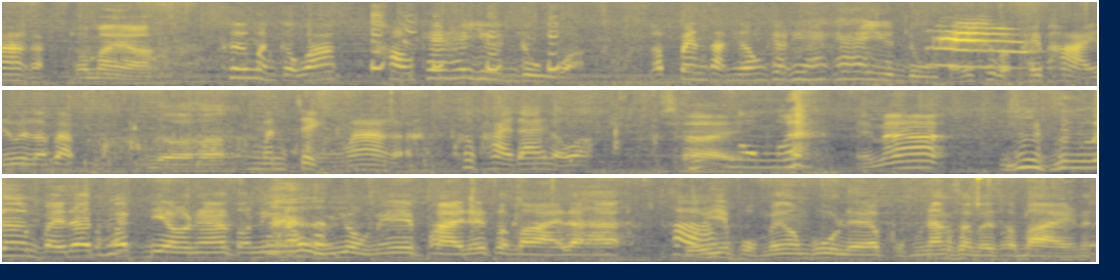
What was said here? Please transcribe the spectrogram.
มากอะๆทำไมอะ คือเหมือนกับว่าเขาแค่ให้ยืนดูอะแล้วเป็นสถานที่ท่องเที่ยวที่ให้แค่ให้ยืนดูแต่นี่คือแบบให้พายด้วยแล้วแบบเหรอฮะ มันเจ๋งมากอะคือพายได้แล้วอะใช่ งงเลย เห็นไหมฮะนี่เพิ่งเริ่มไปได้แป๊บเดียวนะ ตอนนี้น้องหูหยกนี่พายได้สบายแล้วฮะค่ะ โดยที่ผมไม่ต้องพูดเลยครับผมนั่งสบายๆนะ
